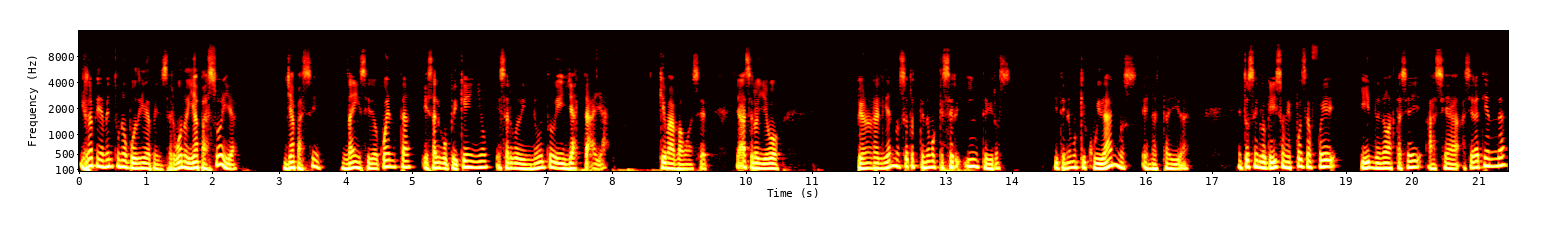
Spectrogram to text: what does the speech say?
Y rápidamente uno podría pensar, bueno, ya pasó ya, ya pasé. Nadie se dio cuenta, es algo pequeño, es algo diminuto y ya está, ya. ¿Qué más vamos a hacer? Ya se lo llevó. Pero en realidad nosotros tenemos que ser íntegros y tenemos que cuidarnos en nuestra vida. Entonces lo que hizo mi esposa fue ir de nuevo hasta hacia, hacia, la tienda,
